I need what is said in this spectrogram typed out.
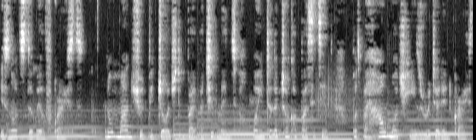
is not the way of Christ. No man should be judged by achievements or intellectual capacity, but by how much he is rooted in Christ.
